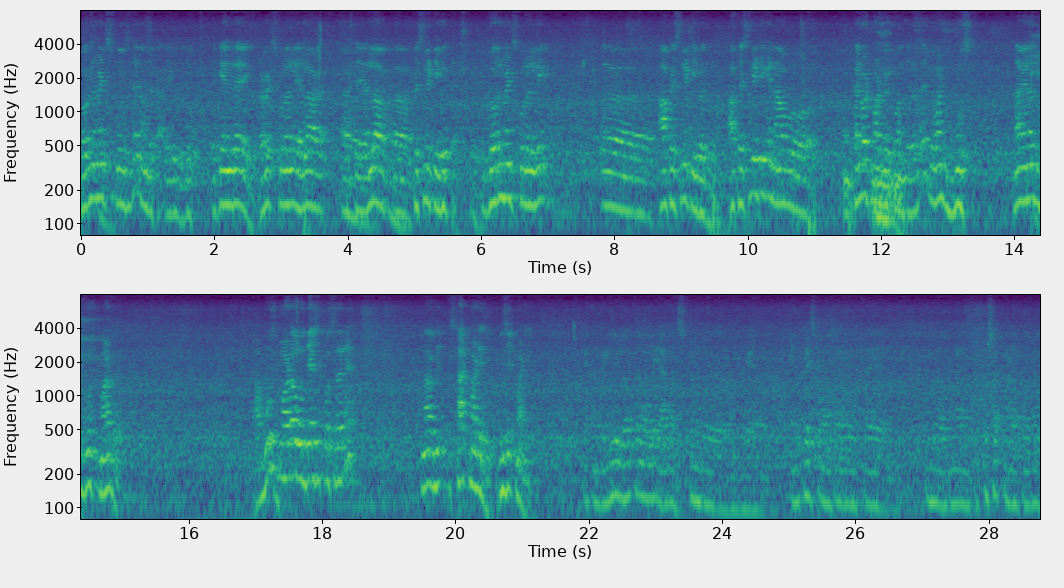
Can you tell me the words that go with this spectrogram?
ಗೌರ್ಮೆಂಟ್ ಸ್ಕೂಲ್ಸ್ದೇ ನಮ್ಮದು ಇರುವುದು ಏಕೆಂದರೆ ಪ್ರೈವೇಟ್ ಸ್ಕೂಲಲ್ಲಿ ಎಲ್ಲ ಎಲ್ಲ ಫೆಸಿಲಿಟಿ ಇರುತ್ತೆ. ಗೌರ್ಮೆಂಟ್ ಸ್ಕೂಲಲ್ಲಿ ಆ ಫೆಸಿಲಿಟಿ ಇರೋದು ಆ ಫೆಸಿಲಿಟಿಗೆ ನಾವು ಕನ್ವರ್ಟ್ ಮಾಡಬೇಕು ಅಂತ ಹೇಳಿದ್ರೆ ವಿ ವಾಂಟ್ ಬೂಸ್ಟ್ ನಾವೇನಾದರೂ ಬೂಸ್ಟ್ ಮಾಡಬೇಕು ಆ ಬೂಸ್ಟ್ ಮಾಡೋ ಉದ್ದೇಶಕ್ಕೋಸ್ಕರನೇ ನಾವು ಸ್ಟಾರ್ಟ್ ಮಾಡಿದ್ವಿ ವಿಸಿಟ್ ಮಾಡಿ ಯಾಕಂದರೆ ಇಲ್ಲಿ ಲೋಕಲಲ್ಲಿ ಯಾರು ಅಷ್ಟೊಂದು ನಮಗೆ ಎನ್ಕರೇಜ್ ಮಾಡೋದು ಮತ್ತು ಪುಷಪ್ ಮಾಡೋಕೆ ಹೋಗಿ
